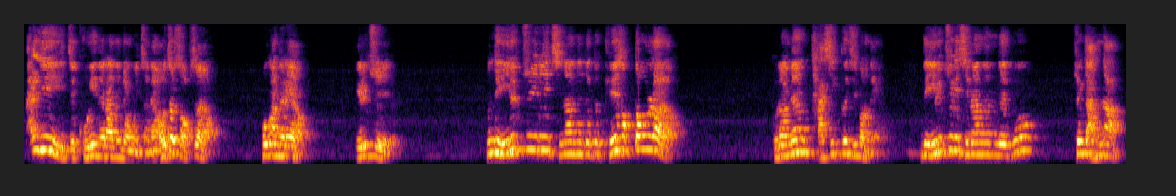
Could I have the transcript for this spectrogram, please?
빨리 이제 고인을 하는 경우 있잖아요. 어쩔 수 없어요. 보관을 해요. 일주일. 근데 일주일이 지났는데도 계속 떠올라요. 그러면 다시 끄집어내요. 근데 일주일이 지났는데도 기억이 안 나.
